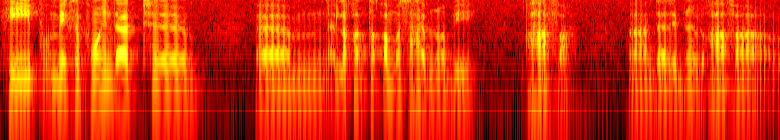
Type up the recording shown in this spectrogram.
He makes a point that uh, um, لقد تقم صاحب نبي قهافة uh, that Ibn Abi Quhafa,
